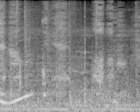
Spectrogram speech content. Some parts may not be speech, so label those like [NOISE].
嗯 [LAUGHS]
